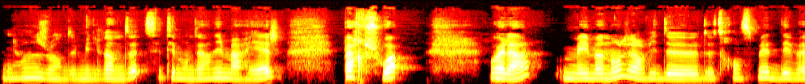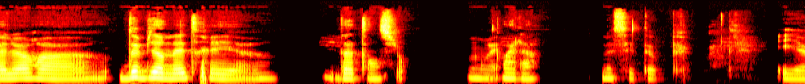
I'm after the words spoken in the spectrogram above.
Le 11 juin 2022, c'était mon dernier mariage par choix. Voilà, mais maintenant j'ai envie de, transmettre des valeurs de bien-être et d'attention. Voilà. C'est top. Et,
